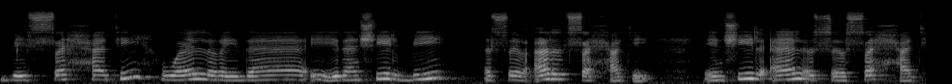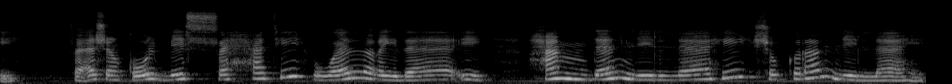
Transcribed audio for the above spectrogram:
بالصحة والغذاء. إذا نشيل بي يصير الصحة نشيل آل يصير صحتي فأش نقول؟ بالصحة والغذاء. حمدا لله شكرا لله.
